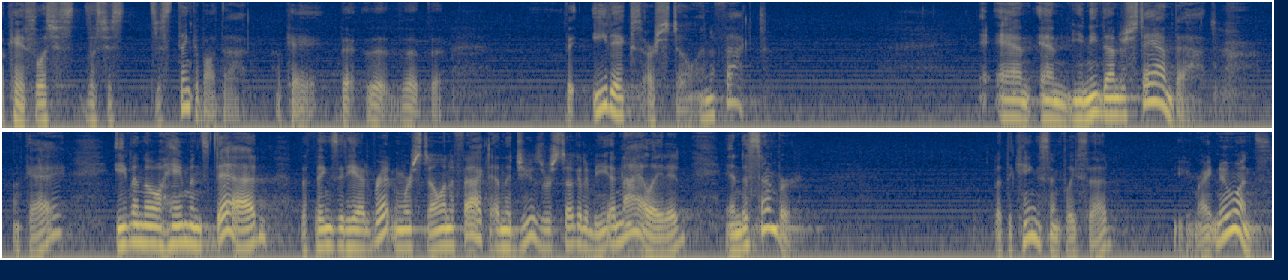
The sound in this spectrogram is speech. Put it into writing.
Okay, so let's just let's just just think about that. Okay, the the the the, the edicts are still in effect, and and you need to understand that. Okay, even though Haman's dead, the things that he had written were still in effect, and the Jews were still going to be annihilated in December. But the king simply said, "You can write new ones."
